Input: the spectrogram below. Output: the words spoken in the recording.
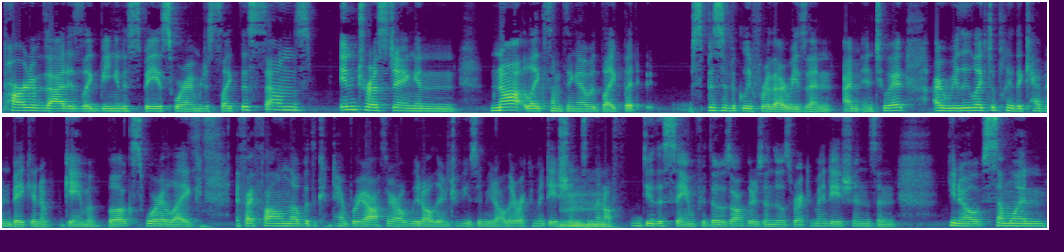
part of that is like being in a space where i'm just like this sounds interesting and not like something i would like but specifically for that reason i'm into it. I really like to play the kevin bacon of game of books where like if i fall in love with a contemporary author i'll read all their interviews and read all their recommendations and then mm. i'll do the same for those authors and those recommendations. And you know if someone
